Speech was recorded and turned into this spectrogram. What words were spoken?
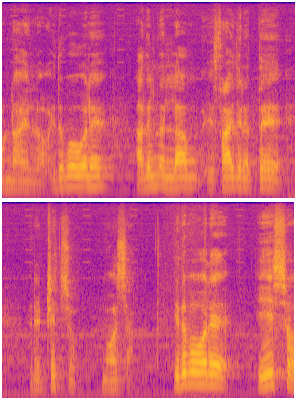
ഉണ്ടായല്ലോ. ഇതുപോലെ അതിൽ നിന്നെല്ലാം ഇസ്രായേൽ ജനത്തെ രക്ഷിച്ചു മോശ. ഇതുപോലെ ഈശോ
